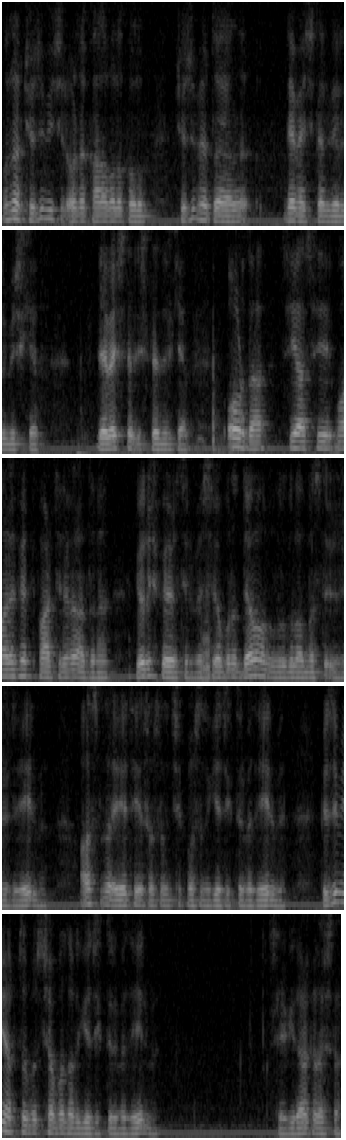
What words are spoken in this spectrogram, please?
bunlar çözüm için orada kalabalık olup çözüme dayalı demeçler verilmişken demeçler istenirken orada siyasi muhalefet partileri adına görüş belirtilmesi ve bunun devamlı vurgulanması da üzücü değil mi? Aslında EYT yasasının çıkmasını geciktirme değil mi? Bizim yaptığımız çabaları geciktirme değil mi? Sevgili arkadaşlar,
